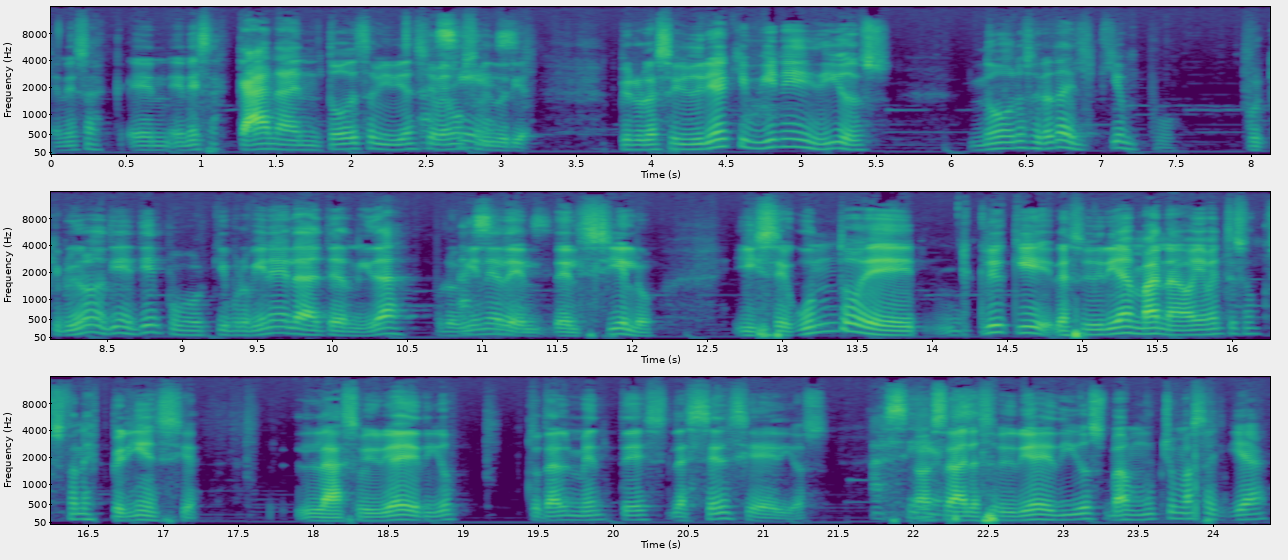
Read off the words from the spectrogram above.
En esas, en, en esas canas, en toda esa vivencia vemos es. sabiduría. Pero la sabiduría que viene de Dios no, no se trata del tiempo. Porque primero no tiene tiempo, porque proviene de la eternidad, proviene del, del cielo. Y segundo, eh, yo creo que la sabiduría humana obviamente son, son experiencias. La sabiduría de Dios totalmente es la esencia de Dios. Así o es. sea, la sabiduría de Dios va mucho más allá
